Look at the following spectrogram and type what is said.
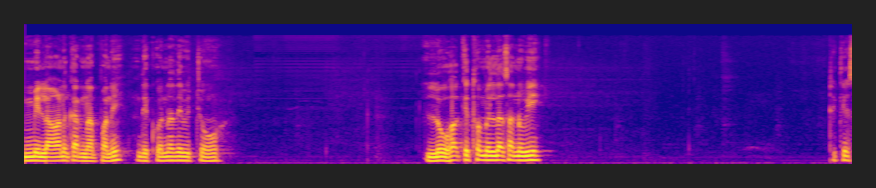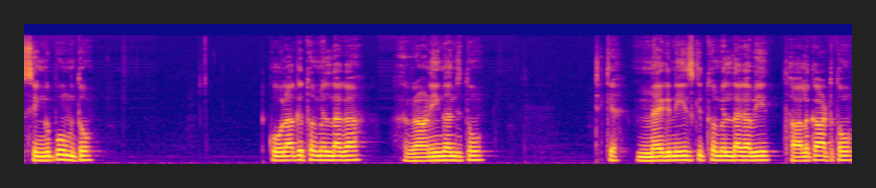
ਮਿਲਾਨ ਕਰਨਾ ਆਪਾਂ ਨੇ। ਦੇਖੋ ਇਹਨਾਂ ਦੇ ਵਿੱਚੋਂ ਲੋਹਾ ਕਿੱਥੋਂ ਮਿਲਦਾ ਸਾਨੂੰ ਵੀ? ਠੀਕ ਹੈ ਸਿੰਘ ਤੋਂ। ਕੋਲਾ ਕਿੱਥੋਂ ਮਿਲਦਾਗਾ? ਰਾਣੀਗੰਜ ਤੋਂ। ਠੀਕ ਹੈ, ਮੈਗਨੀਜ਼ ਕਿੱਥੋਂ ਮਿਲਦਾਗਾ ਵੀ? ਥਾਲਘਾਟ ਤੋਂ।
